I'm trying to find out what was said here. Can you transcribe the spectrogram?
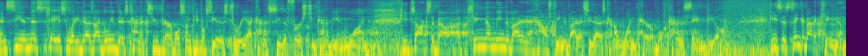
And see, in this case, what he does, I believe there's kind of two parables. Some people see it as three. I kind of see the first two kind of being one. He talks about a kingdom being divided and a house being divided. I see that as kind of one parable, kind of the same deal. He says, think about a kingdom,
